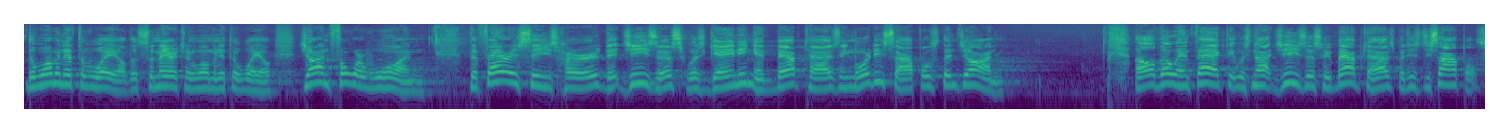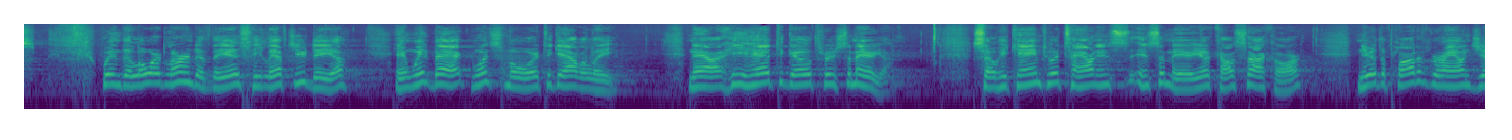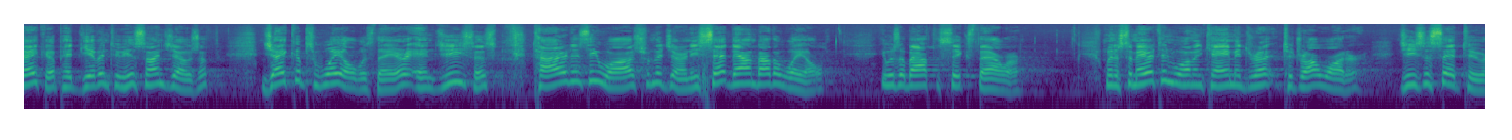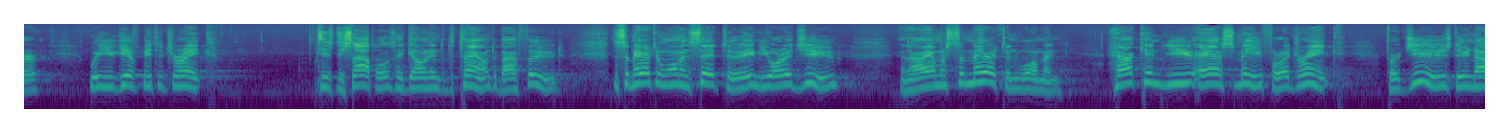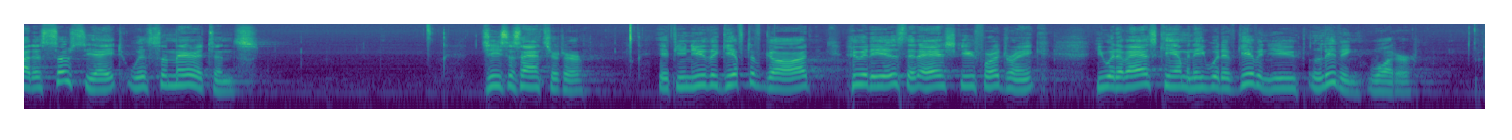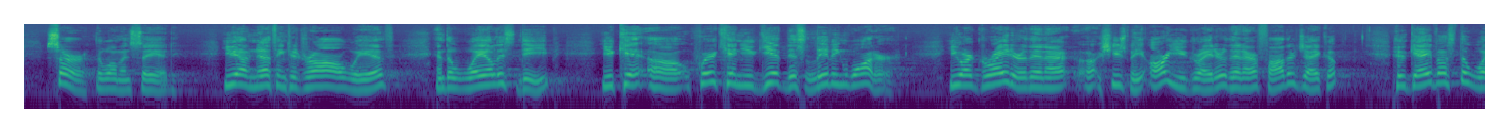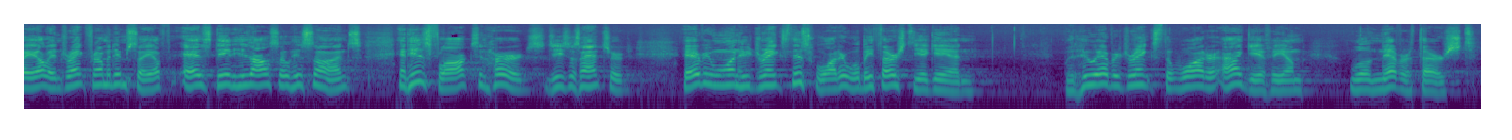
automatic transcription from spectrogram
the woman at the well, the Samaritan woman at the well. John 4 1. The Pharisees heard that Jesus was gaining and baptizing more disciples than John. Although, in fact, it was not Jesus who baptized, but his disciples. When the Lord learned of this, he left Judea and went back once more to Galilee. Now, he had to go through Samaria. So he came to a town in, in Samaria called Sychar, near the plot of ground Jacob had given to his son Joseph. Jacob's well was there, and Jesus, tired as he was from the journey, sat down by the well. It was about the sixth hour. When a Samaritan woman came to draw water, Jesus said to her, Will you give me to drink? His disciples had gone into the town to buy food. The Samaritan woman said to him, You are a Jew, and I am a Samaritan woman. How can you ask me for a drink? For Jews do not associate with Samaritans. Jesus answered her, If you knew the gift of God, who it is that asks you for a drink, you would have asked him, and he would have given you living water. Sir, the woman said, You have nothing to draw with, and the well is deep. You can, uh, where can you get this living water? You are greater than our, uh, excuse me, are you greater than our father Jacob, who gave us the well and drank from it himself, as did his, also his sons and his flocks and herds? Jesus answered, Everyone who drinks this water will be thirsty again. But whoever drinks the water I give him will never thirst.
